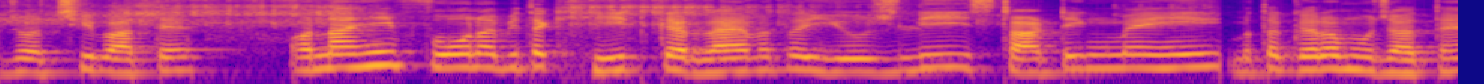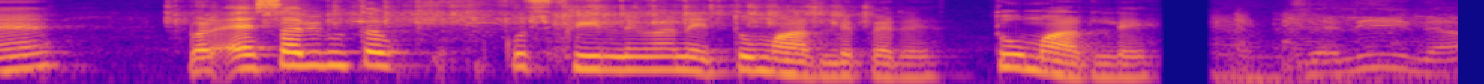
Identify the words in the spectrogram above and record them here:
जो अच्छी बात है। और ना ही फ़ोन अभी तक हीट कर रहा है मतलब यूजली स्टार्टिंग में ही मतलब गर्म हो जाते हैं। बट ऐसा भी मतलब कुछ फील नहीं हुआ नहीं तू मार ले पहले तू मार ले। जली ना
